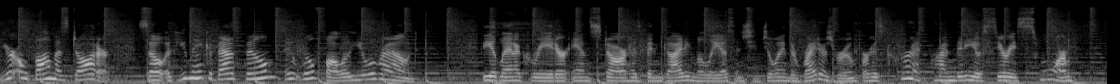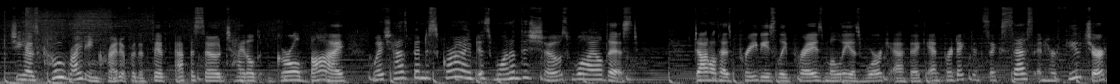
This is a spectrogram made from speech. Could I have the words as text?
You're Obama's daughter, so if you make a bad film, it will follow you around. The Atlanta creator and star has been guiding Malia since she joined the writer's room for his current Prime Video series Swarm. She has co writing credit for the fifth episode titled Girl Bye, which has been described as one of the show's wildest. Donald has previously praised Malia's work ethic and predicted success in her future,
